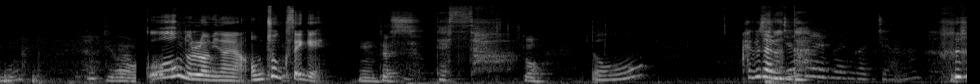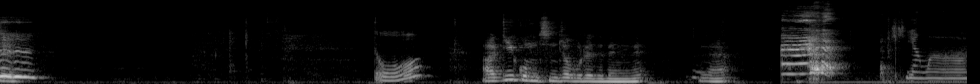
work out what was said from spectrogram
응? 꾹 눌러 미나야 엄청 세게 응 됐어. 됐어 또. 또 아이고 잘한다 진저브레이븐 같지 않아? 그치. 또 아기 곰 진저브레드 벤이네. 네. 귀여워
